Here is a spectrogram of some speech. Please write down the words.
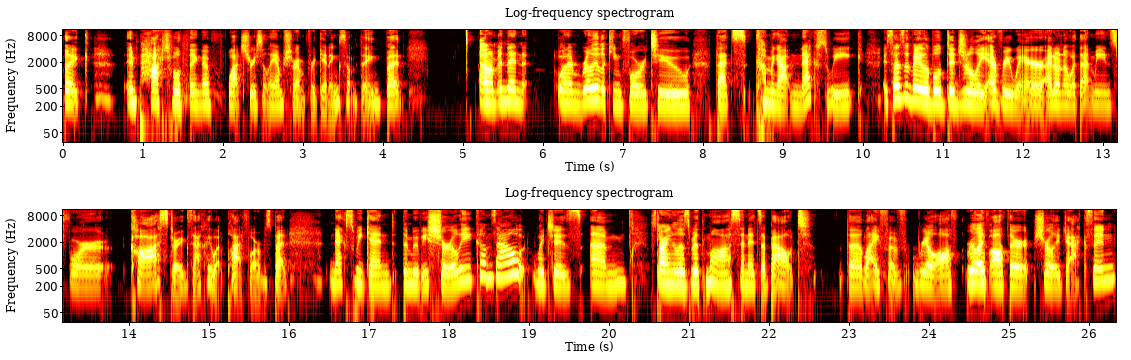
like impactful thing I've watched recently. I'm sure I'm forgetting something, but um and then what I'm really looking forward to that's coming out next week. It says available digitally everywhere. I don't know what that means for cost or exactly what platforms, but next weekend the movie Shirley comes out, which is um starring Elisabeth Moss and it's about the life of real auth- real life author Shirley Jackson,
